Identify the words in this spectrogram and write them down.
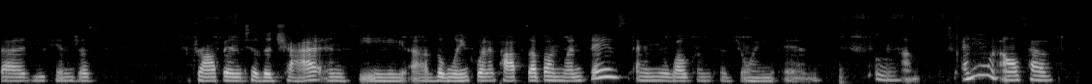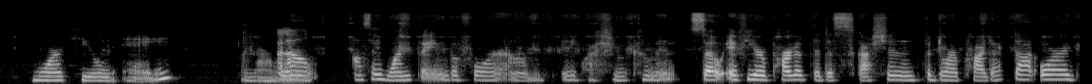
said, you can just drop into the chat and see uh, the link when it pops up on Wednesdays, and you're welcome to join in. Mm. Um, anyone else have more Q and A? And I'll I'll say one thing before um, any questions come in. So if you're part of the discussion, fedoraproject.org,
